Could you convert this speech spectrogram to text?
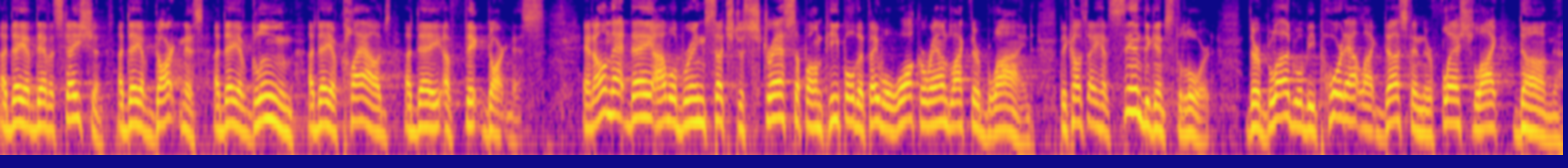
a day of devastation, a day of darkness, a day of gloom, a day of clouds, a day of thick darkness. And on that day, I will bring such distress upon people that they will walk around like they're blind because they have sinned against the Lord. Their blood will be poured out like dust and their flesh like dung.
